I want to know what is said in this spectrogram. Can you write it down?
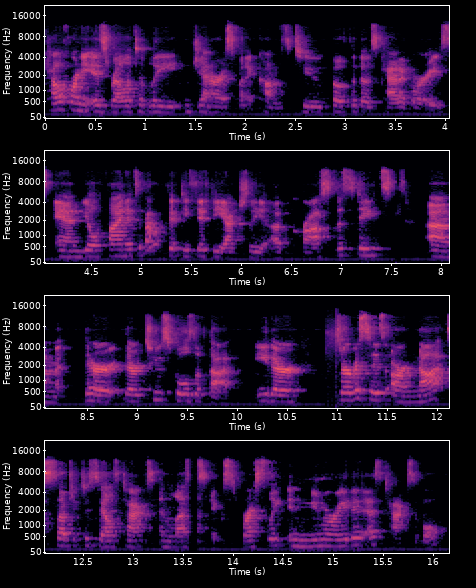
California is relatively generous when it comes to both of those categories. And you'll find it's about 50 50 actually across the states. Um, there, there are two schools of thought. Either services are not subject to sales tax unless expressly enumerated as taxable,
